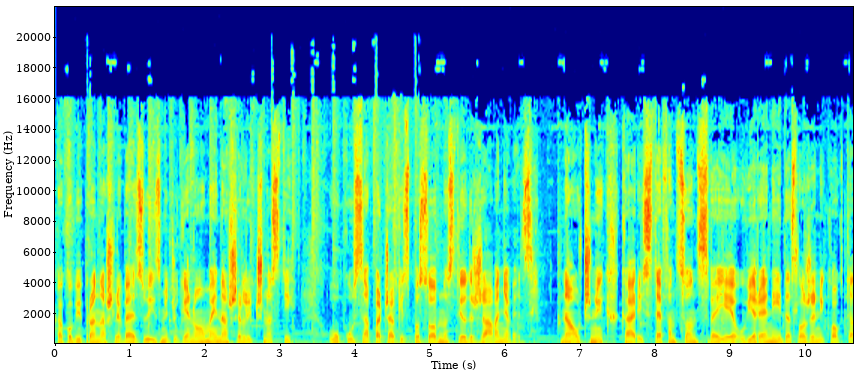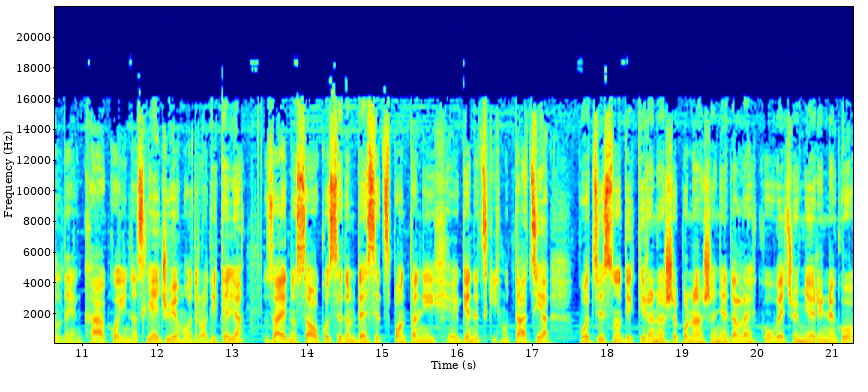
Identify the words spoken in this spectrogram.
kako bi pronašli vezu između genoma i naše ličnosti, ukusa pa čak i sposobnosti održavanja veze. Naučnik Kari Stefanson sve je uvjereniji da složeni koktel DNK koji nasljeđujemo od roditelja, zajedno sa oko 70 spontanih genetskih mutacija, podsvjesno diktira naše ponašanje daleko u većoj mjeri nego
